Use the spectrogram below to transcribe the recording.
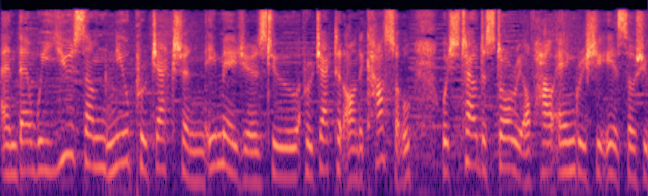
and then we use some new projection images to project it on the castle, which tell the story of how angry she is. So she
